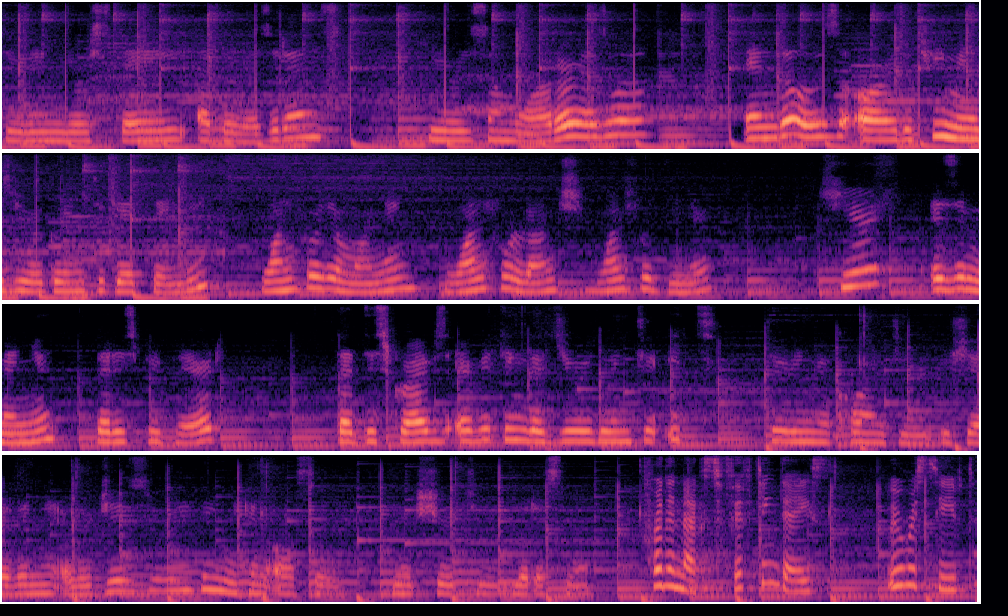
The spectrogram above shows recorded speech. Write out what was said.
during your stay at the residence. Here is some water as well. And those are the three meals you are going to get daily. One for the morning, one for lunch, one for dinner. Here is a menu that is prepared that describes everything that you are going to eat during your quarantine. If you have any allergies or anything, you can also make sure to let us know. For the next 15 days, we received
